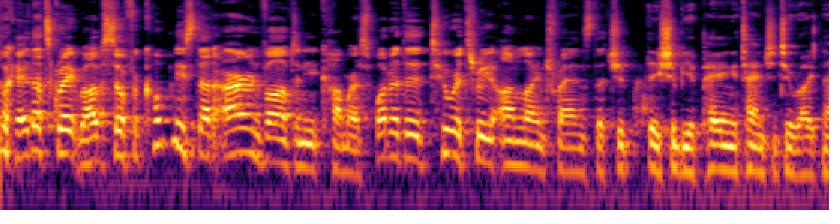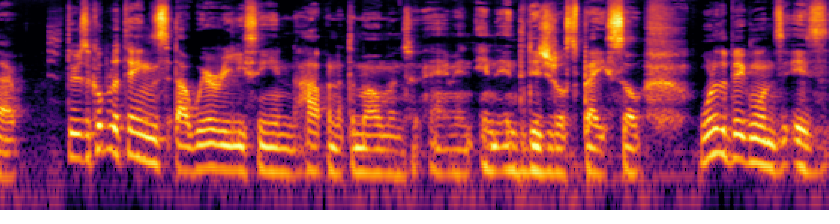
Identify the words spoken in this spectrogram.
Okay, that's great, Rob. So, for companies that are involved in e-commerce, what are the two or three online trends that should, they should be paying attention to right now? There's a couple of things that we're really seeing happen at the moment um, in, in, in, the digital space. So, one of the big ones is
